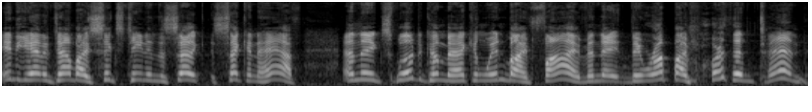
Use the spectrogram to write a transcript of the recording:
Indiana down by 16 in the sec- second half, and they explode to come back and win by five, and they, they were up by more than 10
